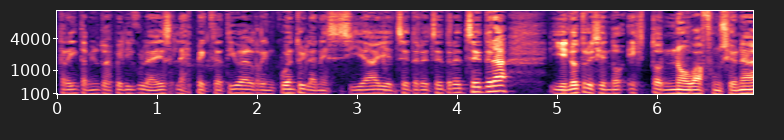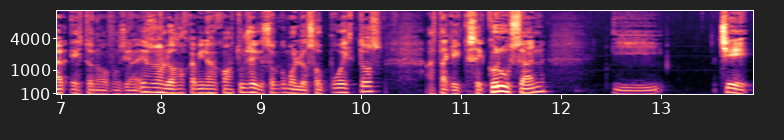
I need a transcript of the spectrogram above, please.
30 minutos de película. Es la expectativa del reencuentro y la necesidad y etcétera, etcétera, etcétera. Y el otro diciendo esto no va a funcionar, esto no va a funcionar. Esos son los dos caminos que construye que son como los opuestos hasta que se cruzan y che,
